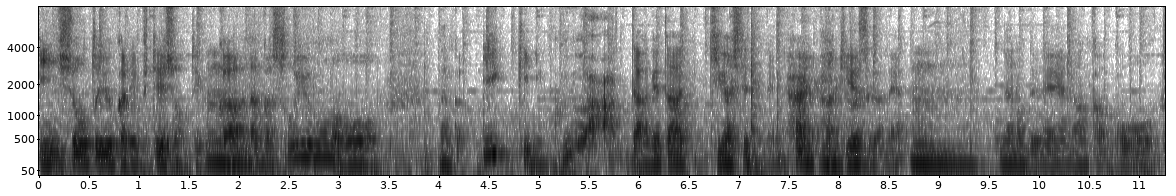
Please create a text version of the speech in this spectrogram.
い。印象というかレピュテーションというか、うん。なんかそういうものをなんか一気にグワーって上げた気がしててね、はいはいはい。BTS がね。うんなのでねなんかこう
